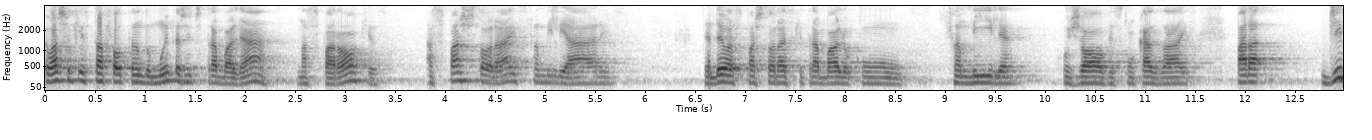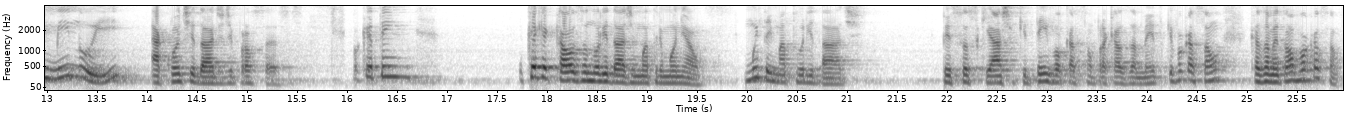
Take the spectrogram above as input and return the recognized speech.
Eu acho que está faltando muito a gente trabalhar nas paróquias as pastorais familiares, entendeu? As pastorais que trabalham com família, com jovens, com casais, para diminuir a quantidade de processos. Porque tem. O que é que causa nulidade matrimonial? Muita imaturidade. Pessoas que acham que têm vocação para casamento, que vocação, casamento é uma vocação.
